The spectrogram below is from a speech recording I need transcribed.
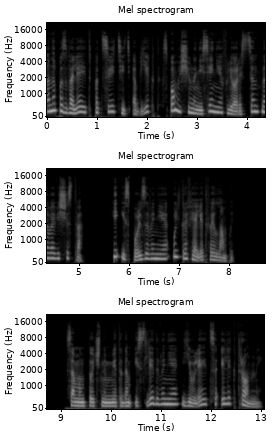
Она позволяет подсветить объект с помощью нанесения флуоресцентного вещества и использования ультрафиолетовой лампы. Самым точным методом исследования является электронный,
